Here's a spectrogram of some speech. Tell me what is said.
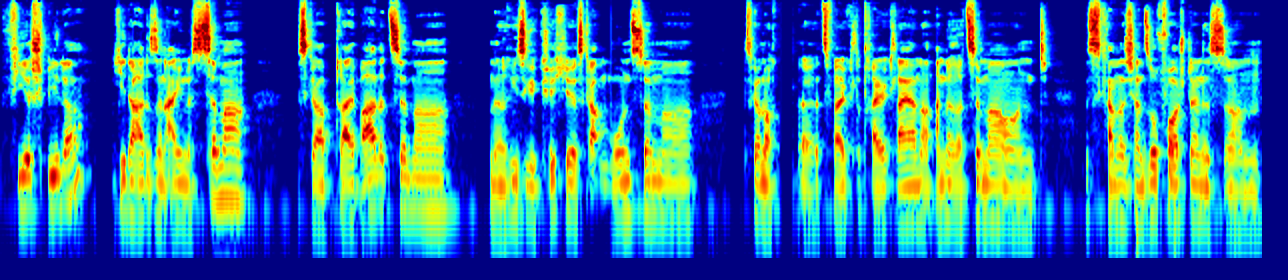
vier Spieler. Jeder hatte sein eigenes Zimmer. Es gab drei Badezimmer, eine riesige Küche, es gab ein Wohnzimmer, es gab noch äh, zwei, drei kleine andere Zimmer und das kann man sich dann so vorstellen, dass ähm,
